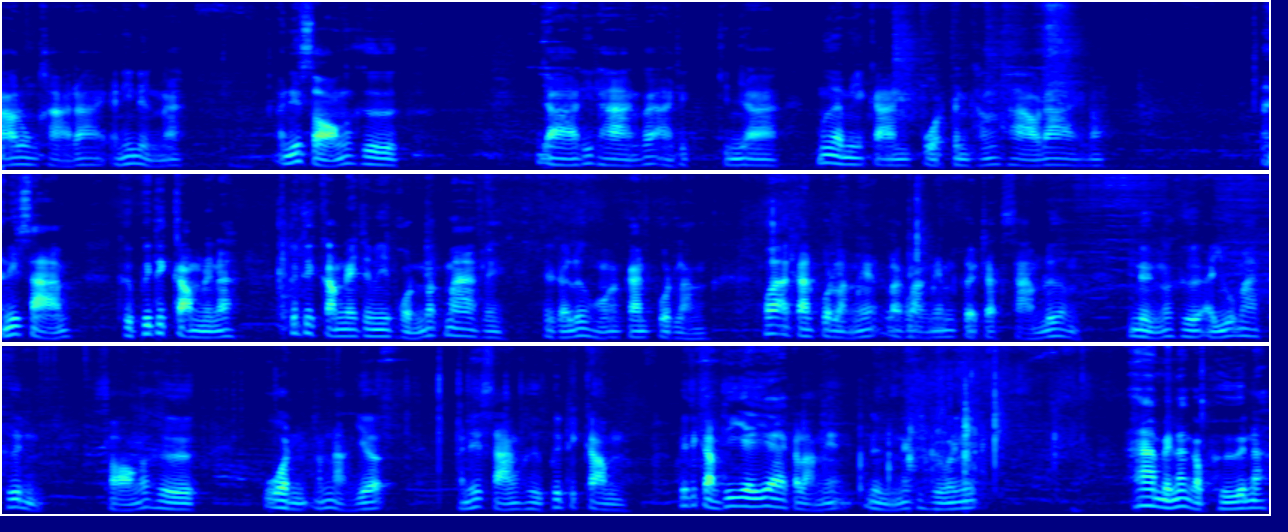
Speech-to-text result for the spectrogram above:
ล้าวลงขาได้ อันที่หนึ่งนะอันที่สองก็คือยาที่ทานก็อาจจะกินยาเมื่อมีการปวดเป็นครั้งคราวได้เนาะอันที่สามคือพฤติกรรมเลยนะพฤติกรรมเนี่ยจะมีผลมากๆเลยเกี่ยวกับเรื่องของอาการปวดหลัง ว่าอาการปวดหลังเนี่ยหลักๆเนี่ยมันเกิดจาก 3 เรื่อง 1 ก็คืออายุมากขึ้น 2 ก็คืออ้วนน้ำหนักเยอะ อันที่ 3 คือพฤติกรรม พฤติกรรมที่แย่ๆกับหลังเนี่ยหนึ่งนั่นก็คือวันนี้ห้ามไปนั่งกับพื้นนะ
